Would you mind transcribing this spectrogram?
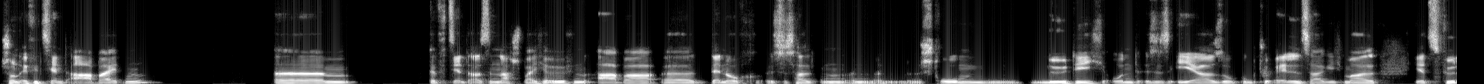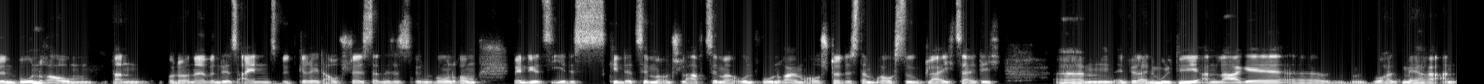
schon effizient arbeiten. Ähm, effizienter als in Nachspeicheröfen, aber äh, dennoch ist es halt ein, ein, ein, Strom nötig und es ist eher so punktuell, sage ich mal, jetzt für den Wohnraum dann, oder ne, wenn du jetzt ein Splitgerät aufstellst, dann ist es für den Wohnraum. Wenn du jetzt jedes Kinderzimmer und Schlafzimmer und Wohnraum ausstattest, dann brauchst du gleichzeitig ähm, entweder eine Multi-Anlage, äh, wo halt mehrere, an,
